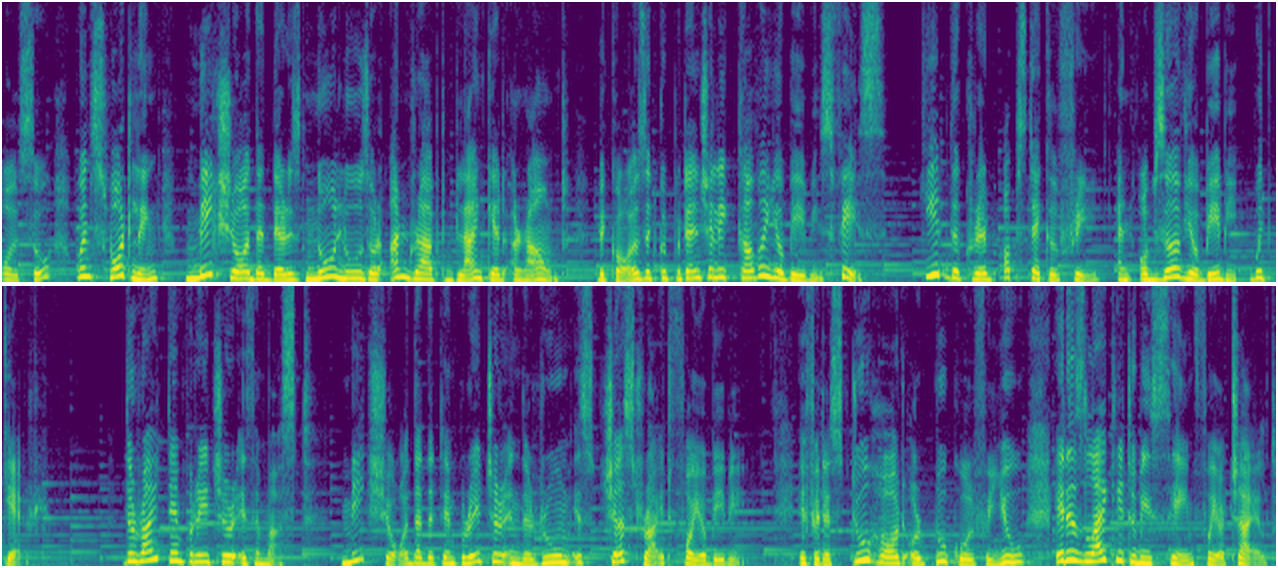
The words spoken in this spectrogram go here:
Also, when swaddling, make sure that there is no loose or unwrapped blanket around because it could potentially cover your baby's face. Keep the crib obstacle free and observe your baby with care. The right temperature is a must. Make sure that the temperature in the room is just right for your baby. If it is too hot or too cold for you, it is likely to be same for your child.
